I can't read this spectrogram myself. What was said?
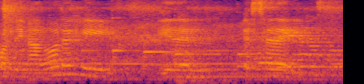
coordinadores y, y del SDI.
